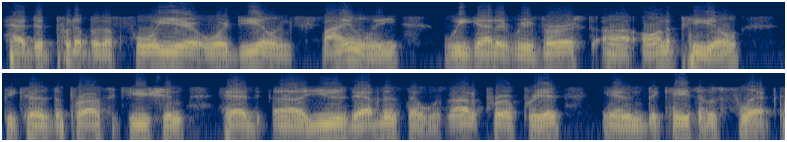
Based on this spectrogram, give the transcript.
had to put up with a four-year ordeal, and finally we got it reversed uh, on appeal because the prosecution had uh, used evidence that was not appropriate, and the case was flipped,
